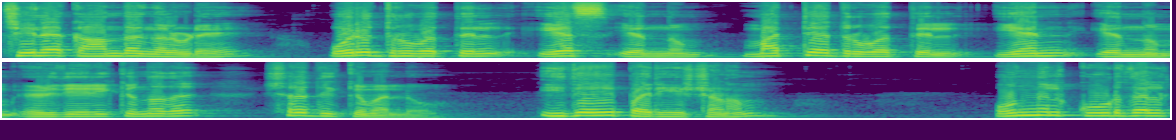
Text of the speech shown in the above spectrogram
ചില കാന്തങ്ങളുടെ ഒരു ധ്രുവത്തിൽ എസ് എന്നും മറ്റേ ധ്രുവത്തിൽ എൻ എന്നും എഴുതിയിരിക്കുന്നത് ശ്രദ്ധിക്കുമല്ലോ. ഇതേ പരീക്ഷണം ഒന്നിൽ കൂടുതൽ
